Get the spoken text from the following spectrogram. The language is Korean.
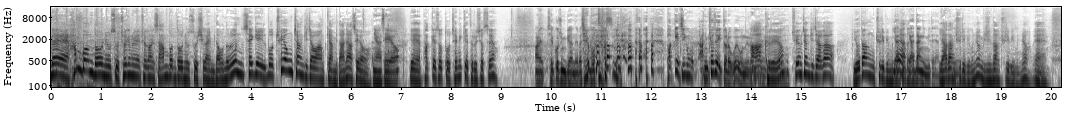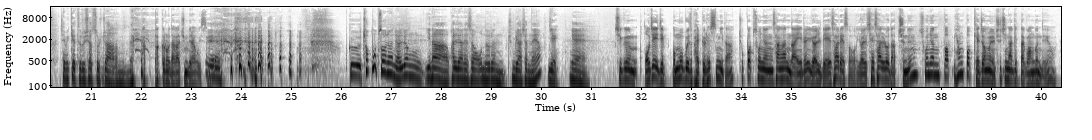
네, 한 번 더 뉴스 최경련의 최강에서 한 번 더 뉴스 시간입니다. 오늘은 세계일보 최영창 기자와 함께합니다. 안녕하세요. 안녕하세요. 예, 밖에서 또 재밌게 들으셨어요? 아, 제 거 준비하느라 잘 못 들었습니다. 밖에 지금 안 켜져 있더라고요, 오늘은. 아, 네. 그래요? 네. 최영창 기자가 여당 출입입니까? 야당, 야당 입니다. 야당, 야당 예. 출입이군요. 민주당 출입이군요. 예. 재밌게 들으셨을 줄 알았는데. 밖, 밖으로 나갈 준비를 하고 있습니다. 예. 그 촉법소년 연령이나 관련해서 오늘은 준비하셨네요? 예. 예. 지금 어제 이제 법무부에서 발표를 했습니다. 촉법 소년 상한 나이를 14살에서 13살로 낮추는 소년법 형법 개정을 추진하겠다고 한 건데요.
